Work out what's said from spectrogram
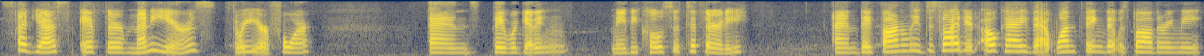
said yes after many years, three or four. And they were getting maybe closer to 30. And they finally decided, okay, that one thing that was bothering me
